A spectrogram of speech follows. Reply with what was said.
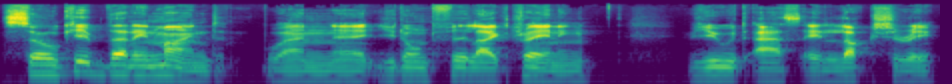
So keep that in mind when uh, you don't feel like training. View it as a luxury.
